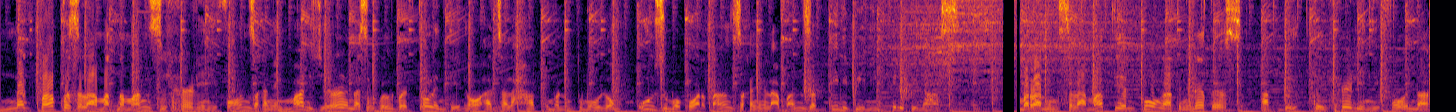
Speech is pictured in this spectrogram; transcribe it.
Nagpapasalamat naman si Herlini Phone sa kanyang manager na si Wilbert Tolentino at sa lahat umanong tumulong o sumuporta sa kanyang laban sa Binibining Pilipinas. Maraming salamat. Yan po ang ating latest update kay Herlin Ifo na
